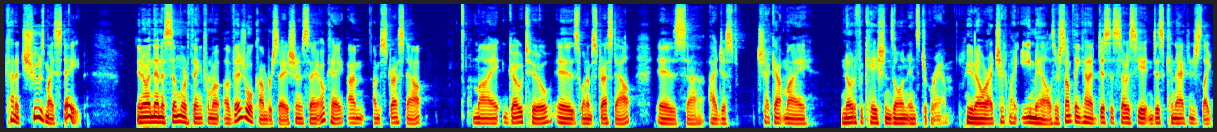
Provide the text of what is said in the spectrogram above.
kind of choose my state. You know, and then a similar thing from a, a visual conversation is say, okay, I'm I'm stressed out. My go-to is when I'm stressed out is uh, I just check out my notifications on Instagram, you know, or I check my emails or something kind of disassociate and disconnect and just like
